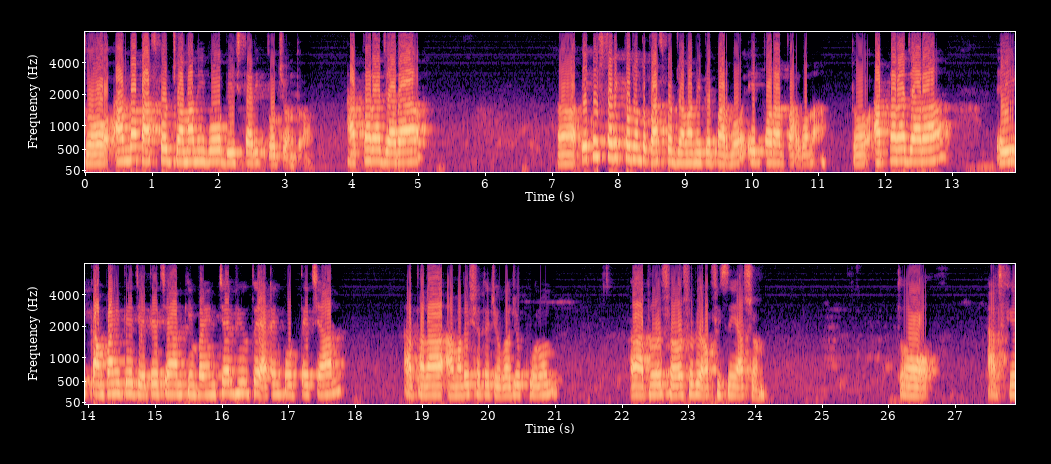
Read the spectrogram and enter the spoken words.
তো আমরা পাসপোর্ট জমা নিব বিশ তারিখ পর্যন্ত। আপনারা যারা একুশ তারিখ পর্যন্ত পাসপোর্ট জমা নিতে পারব, এরপর আর পারব না। তো আপনারা যারা এই কোম্পানিতে যেতে চান কিংবা ইন্টারভিউতে অ্যাটেন্ড করতে চান আপনারা আমাদের সাথে যোগাযোগ করুন। আপনারা সরাসরি অফিসে আসুন। তো আজকে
